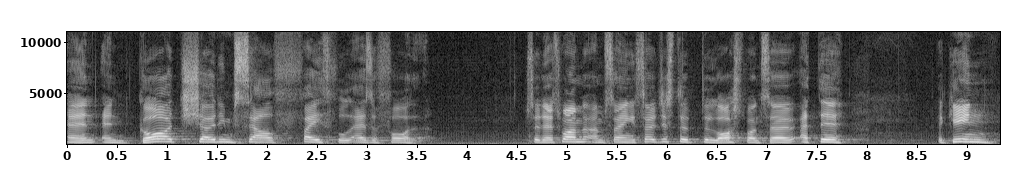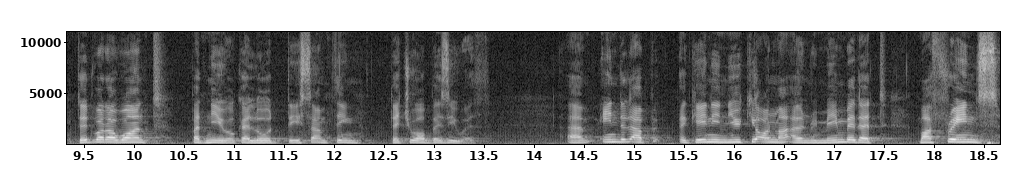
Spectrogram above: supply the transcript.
and, and God showed himself faithful as a father. So that's why I'm, I'm saying So just the, the last one. So at the, again, did what I want, but knew, okay, Lord, there's something that you are busy with. Um, ended up again in Newquay on my own. Remember that my friends,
